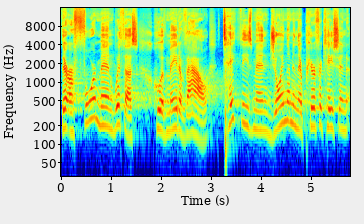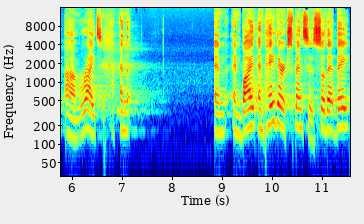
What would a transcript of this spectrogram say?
there are four men with us who have made a vow. Take these men, join them in their purification um, rites, and, the, and, and, buy, and pay their expenses so that they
